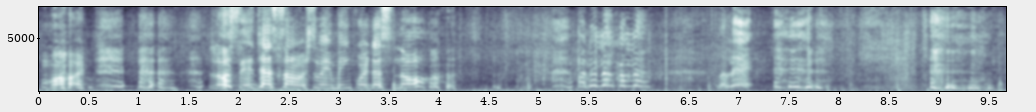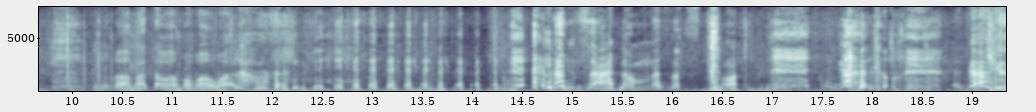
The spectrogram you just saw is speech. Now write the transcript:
Come on. Lucy just uh, swimming for the snow. ano na, come na. Dali. Nakakatawa, kawawa naman. Anong salom na sa snow? Gago. Gago.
